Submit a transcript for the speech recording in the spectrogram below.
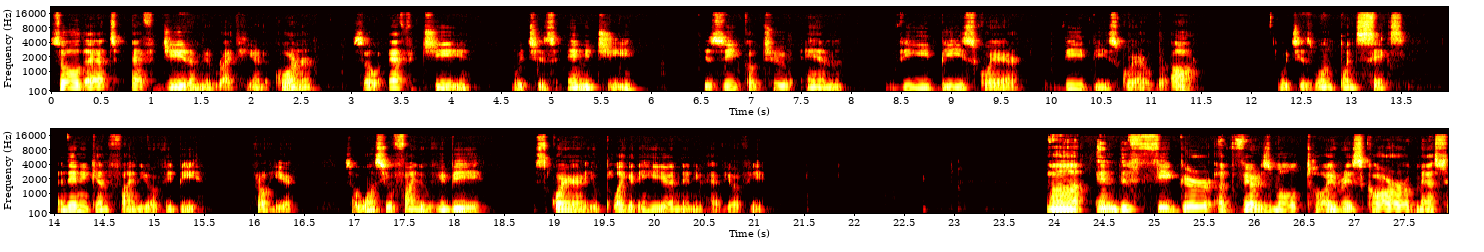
So that Fg, let me write here in the corner, So Fg, which is mg, is equal to mvb square vb square over r, which is 1.6. And then you can find your vb from here. So once you find the vb square, you plug it in here, and then you have your v. Uh, in the figure, a very small toy race car mass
